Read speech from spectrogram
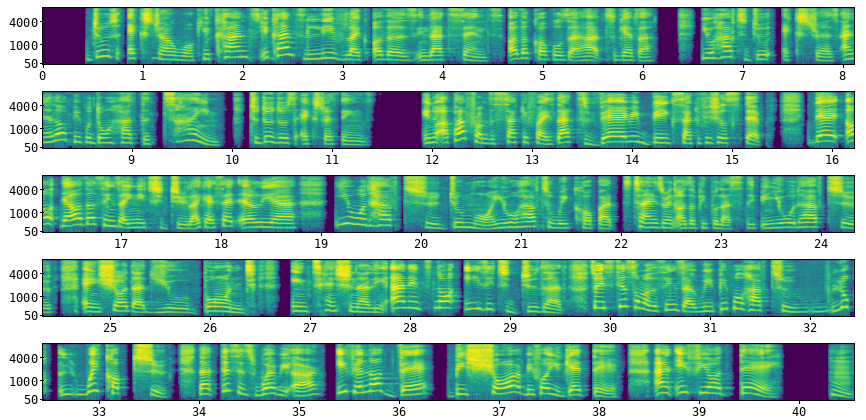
do extra work. You can't, you can't live like others in that sense. Other couples are are together. You have to do extras. And a lot of people don't have the time to do those extra things you know, apart from the sacrifice, that's very big sacrificial step. There, are, there are other things that you need to do. Like I said earlier, you would have to do more. You will have to wake up at times when other people are sleeping. You would have to ensure that you bond intentionally, and it's not easy to do that. So it's still some of the things that we people have to look, wake up to. That this is where we are. If you're not there, be sure before you get there. And if you're there, hmm,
